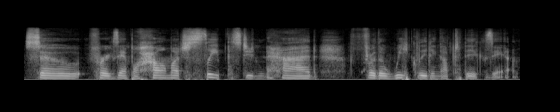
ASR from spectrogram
So, for example, how much sleep the student had for the week leading up to the exam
